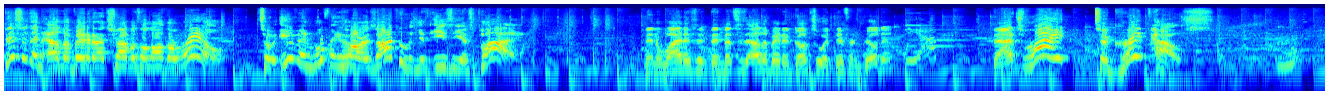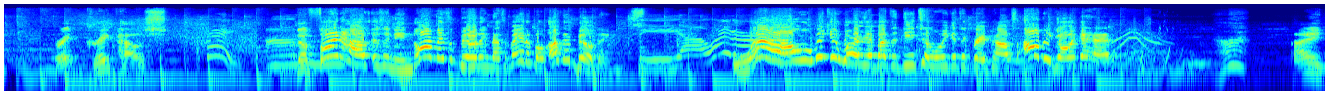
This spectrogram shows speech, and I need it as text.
This is an elevator that travels along a rail, so even moving horizontally is easy as pie. Then why does it? Then does this elevator go to a different building? Yep. That's right, to Grape House. Hmm? Great Grape House. Hey. The Fun House is an enormous building that's made up of other buildings. See ya later. Well, we can worry about the detail when we get to Grape House. I'll be going ahead. Huh? I,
